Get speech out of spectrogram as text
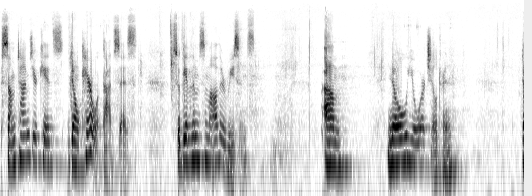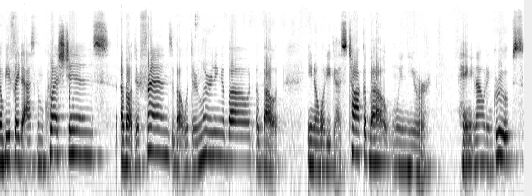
sometimes your kids don't care what God says. So give them some other reasons. Um, know your children. Don't be afraid to ask them questions about their friends, about what they're learning about, about, you know, what do you guys talk about when you're hanging out in groups?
